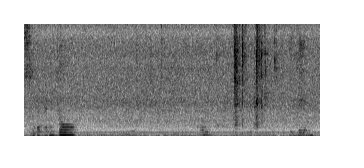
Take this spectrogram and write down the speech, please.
Sarap ganito. Mm. Uy. Itim.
